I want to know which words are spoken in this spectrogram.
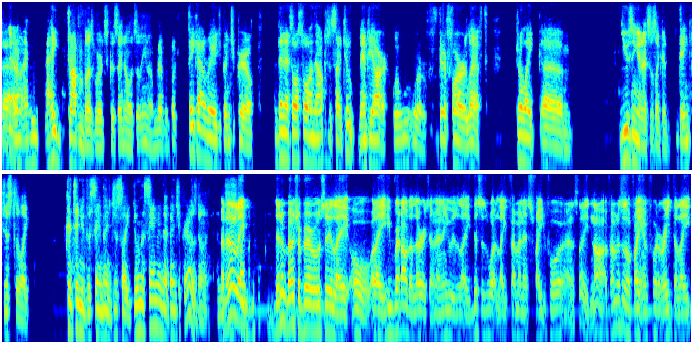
that I, don't, I hate I hate dropping buzzwords because I know it's you know whatever. But fake outrage, Ben Shapiro. And then it's also on the opposite side too, the NPR, where they're far left. They're like um, using it as just like a thing, just to like continue the same thing, just like doing the same thing that Ben Shapiro is doing. And And it's then just like didn't Ben Shapiro say like oh like he read out the lyrics and then he was like this is what like feminists fight for and it's like nah feminists are fighting for the right to like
